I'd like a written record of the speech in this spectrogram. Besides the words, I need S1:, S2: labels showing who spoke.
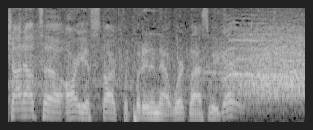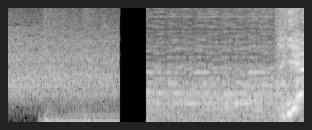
S1: Shout out to Arya Stark for putting in that work last week. Hey.
S2: Yeah!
